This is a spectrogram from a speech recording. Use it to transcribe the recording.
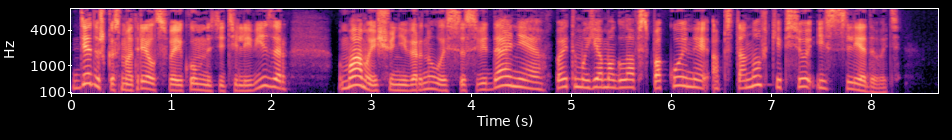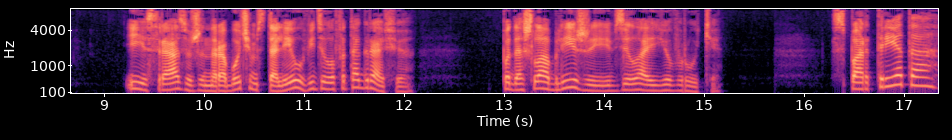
Дедушка смотрел в своей комнате телевизор, мама еще не вернулась со свидания, поэтому я могла в спокойной обстановке все исследовать. И сразу же на рабочем столе увидела фотографию. Подошла ближе и взяла ее в руки. С портрета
